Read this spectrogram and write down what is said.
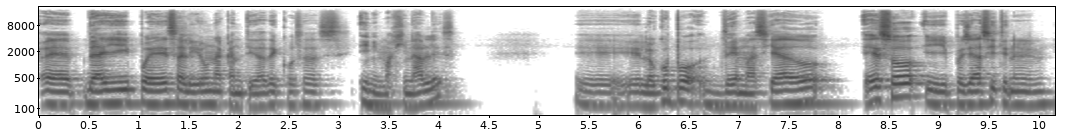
Eh, de ahí puede salir una cantidad de cosas inimaginables. Eh, lo ocupo demasiado. Eso y pues ya si tienen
